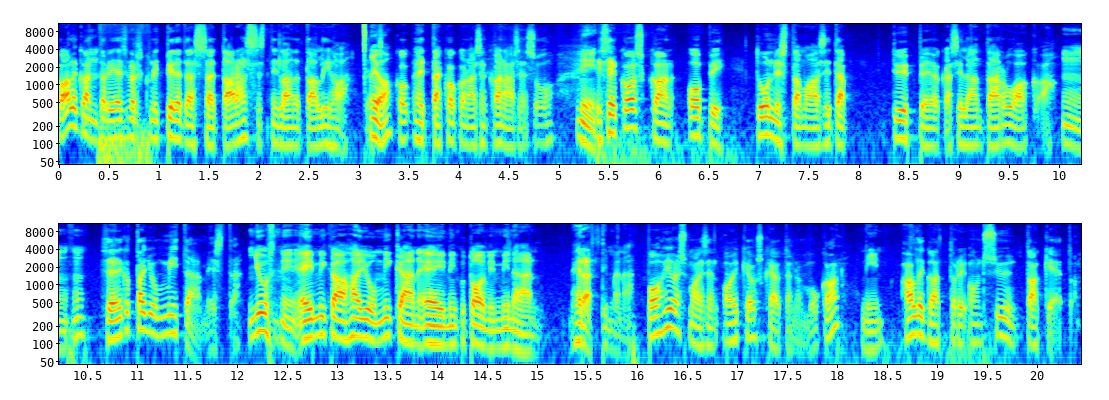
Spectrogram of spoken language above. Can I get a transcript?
Kun alligaattori mm. esimerkiksi, kun niitä pidetään jossain tarhassa, niillä annetaan liha, Joo. heittää kokonaisen kanasen suuhun, niin. niin se ei koskaan opi tunnistamaan sitä tyyppiä, joka sille antaa ruokaa. Mm-hmm. Se ei niin taju mitään mistä. Just niin, ei mikään haju, mikään ei niin kuin toimi minään herättimenä. Pohjoismaisen oikeuskäytännön mukaan niin. alligaattori on syyn takeeton.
